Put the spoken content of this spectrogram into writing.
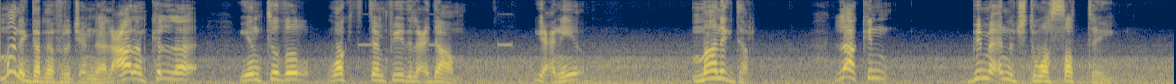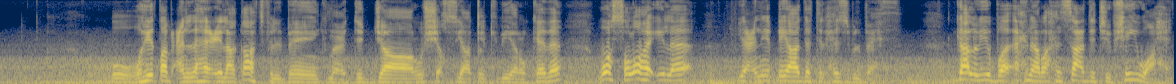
ما نقدر نفرج عنه. العالم كله ينتظر وقت تنفيذ الإعدام. يعني ما نقدر. لكن بما انك توسطتي وهي طبعا لها علاقات في البنك مع التجار والشخصيات الكبيرة وكذا وصلوها إلى يعني قيادة الحزب البعث. قالوا يبا إحنا راح نساعدك بشيء واحد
